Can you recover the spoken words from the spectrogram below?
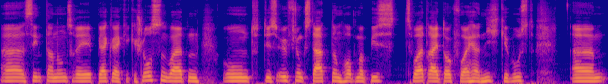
Äh, sind dann unsere Bergwerke geschlossen worden und das Öffnungsdatum hat man bis zwei, drei Tage vorher nicht gewusst. Ähm,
